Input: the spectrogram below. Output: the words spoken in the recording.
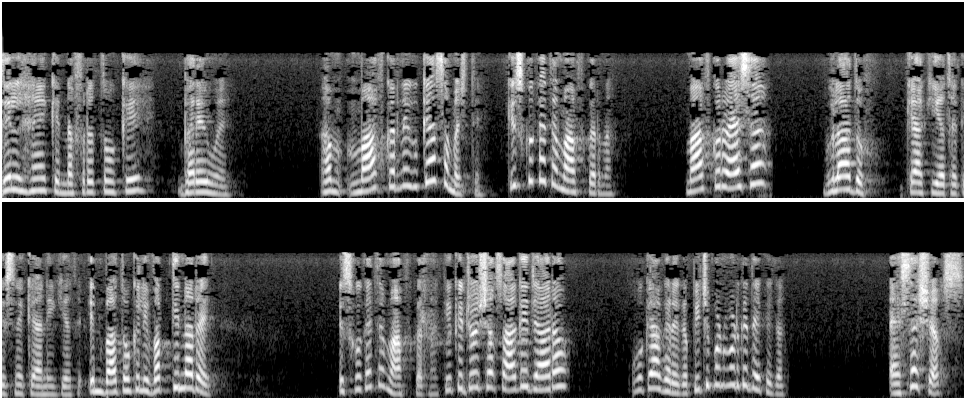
دل ہیں کہ نفرتوں کے بھرے ہوئے ہم معاف کرنے کو کیا سمجھتے ہیں؟ کس کو کہتے ہیں معاف کرنا؟ معاف کرو، ایسا بھلا دو۔ کیا کیا تھا، کس نے کیا نہیں کیا تھا۔ ان باتوں کے لیے وقت ہی نہ رہے۔ اس کو کہتے ہیں معاف کرنا۔ کیونکہ جو شخص آگے جا رہا ہو، وہ کیا کرے گا؟ پیچھے پڑ مڑ کے دیکھے گا۔ ایسا شخص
